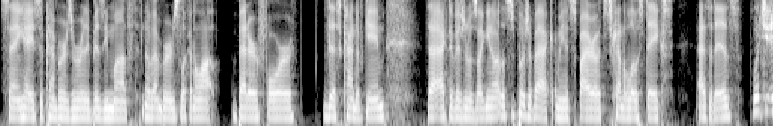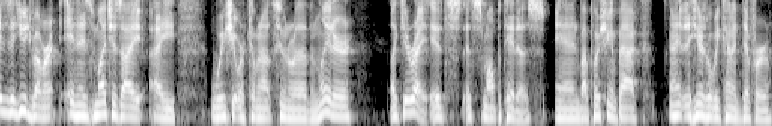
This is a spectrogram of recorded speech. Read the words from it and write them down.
saying, hey, September is a really busy month, November is looking a lot better for this kind of game. That Activision was like, you know what, let's just push it back. I mean, it's Spyro, it's kind of low stakes as it is. which is a huge bummer. And as much as I I wish it were coming out sooner rather than later, like you're right, it's it's small potatoes, and by pushing it back, and here's where we kind of differ.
